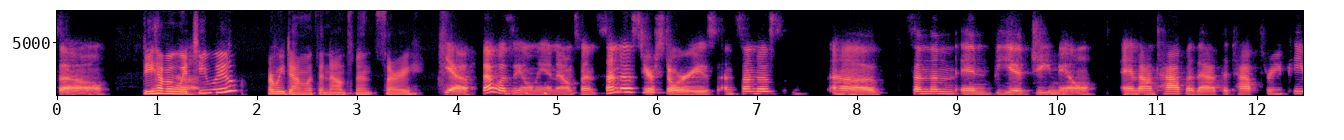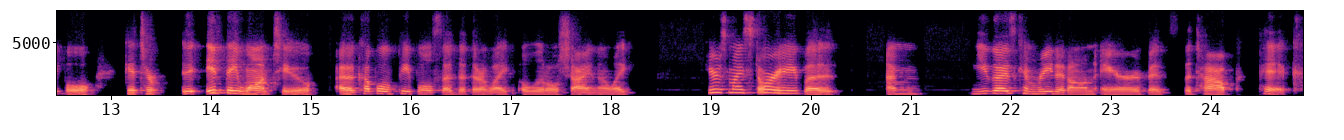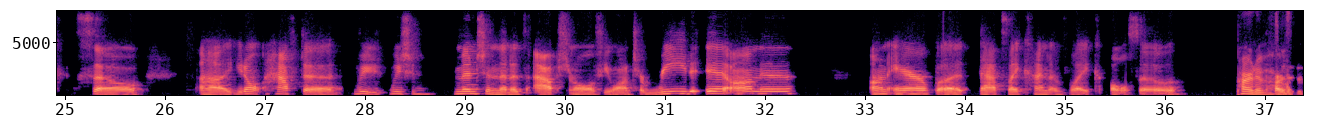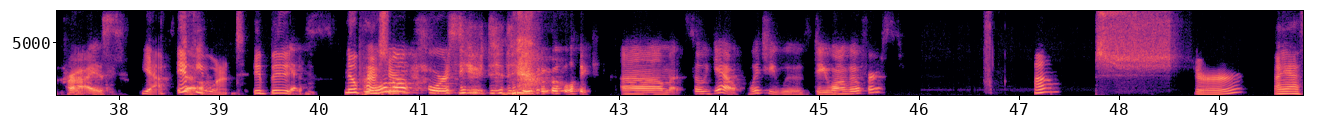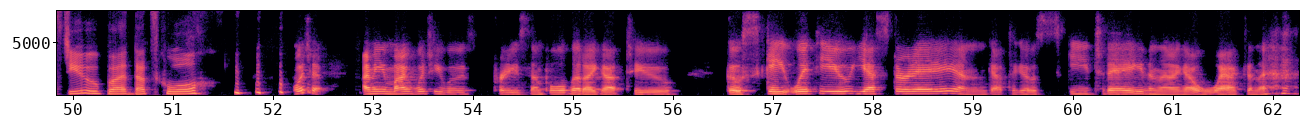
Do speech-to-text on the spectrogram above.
So, do you have a witchy woo? Are we done with announcements? Sorry. Yeah, that was the only announcement. Send us your stories and send us uh, send them in via Gmail. And on top of that, the top three people get to, if they want to, a couple of people said that they're like a little shy and they're like, here's my story, but I'm, you guys can read it on air if it's the top pick. So uh, you don't have to, we, we should mention that it's optional if you want to read it on the, on air, but that's like kind of like also part of part of the prize. Yeah, if so, you want. It, but yes. no pressure. We will not force you to do like um so yeah, witchy woos. Do you want to go first? Um sure. I asked you, but that's cool. Which I mean my witchy woo is pretty simple that I got to go skate with you yesterday and got to go ski today, even though I got whacked in the head.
